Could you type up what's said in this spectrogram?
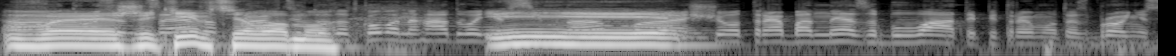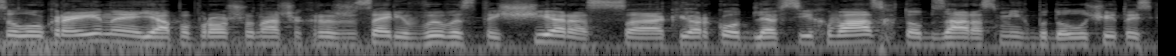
в Друзі, житті це в цілому. Додаткове нагадування І- всім нам, що треба не забувати підтримувати Збройні Сили України. Я попрошу наших режисерів вивести ще раз QR-код для всіх вас, хто б зараз міг би долучитись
